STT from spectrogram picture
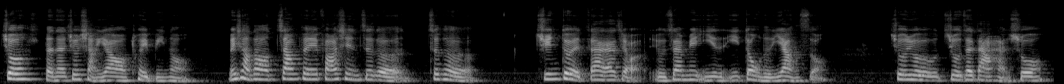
就本来就想要退兵哦，没想到张飞发现这个这个军队大家脚有在面移移动的样子哦，就又就在大喊说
